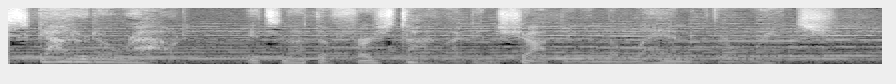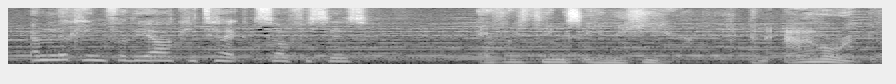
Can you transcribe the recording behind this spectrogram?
Scouted around. It's not the first time I've been shopping in the land of the rich. I'm looking for the architect's offices. Everything's in here. An hour ago,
